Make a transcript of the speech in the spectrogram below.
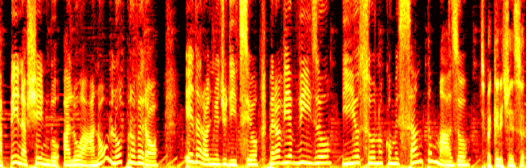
Appena scendo a Loano lo proverò e darò il mio giudizio. Però vi avviso, io sono come San Tommaso. Sì, ma che recensione?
